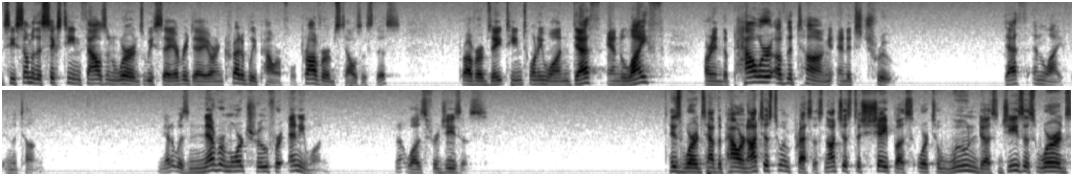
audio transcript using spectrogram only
You see, some of the 16,000 words we say every day are incredibly powerful. Proverbs tells us this. Proverbs 18:21, "Death and life are in the power of the tongue, and it's true." Death and life in the tongue. And yet it was never more true for anyone than it was for Jesus. His words have the power not just to impress us, not just to shape us or to wound us. Jesus' words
